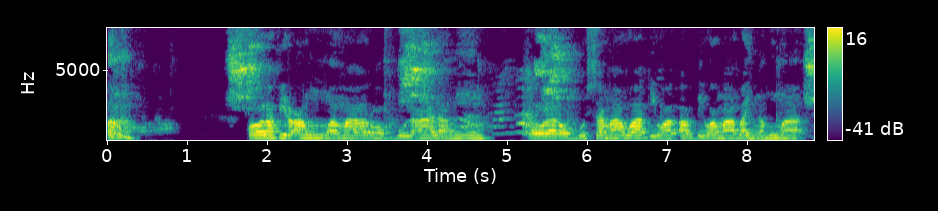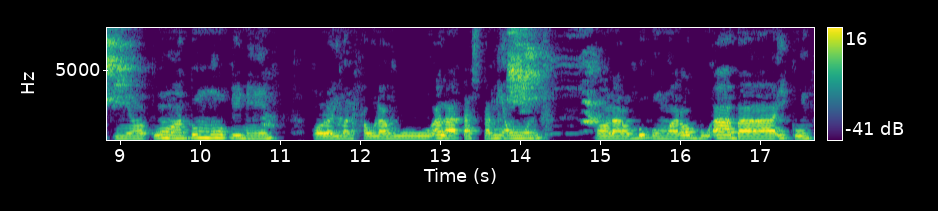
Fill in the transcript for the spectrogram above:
Qala fir'aun wa ma rabbul alamin Qala rabbus samawati wal ardi wa ma bainahuma in kuntum muqinin. Qala liman haulahu ala tastami'un. Qala rabbukum wa rabbu abaikum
